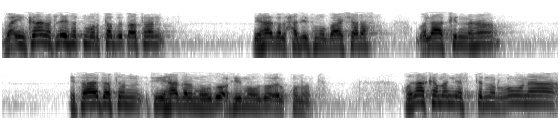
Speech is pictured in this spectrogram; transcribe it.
وإن كانت ليست مرتبطة بهذا الحديث مباشرة ولكنها إفادة في هذا الموضوع في موضوع القنوت. هناك من يستمرون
